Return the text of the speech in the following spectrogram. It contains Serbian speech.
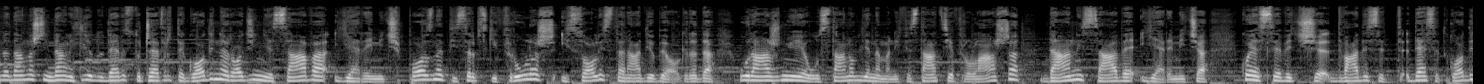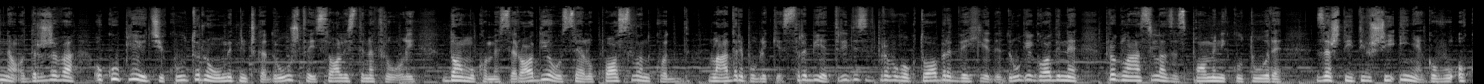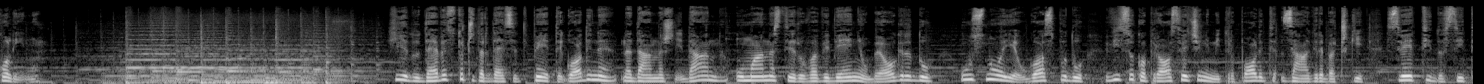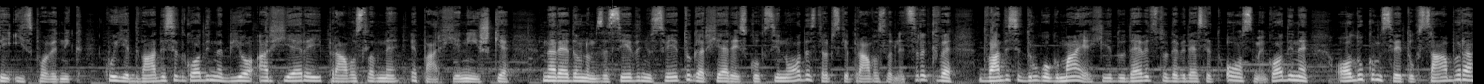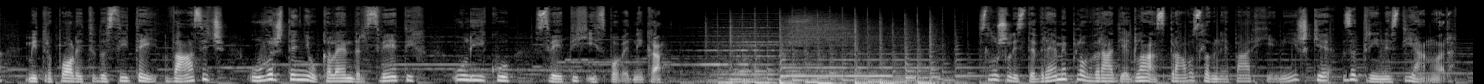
Na današnji dan 1904. godine rođen je Sava Jeremić, poznati srpski frulaš i solista Radio Beograda. U Ražnju je ustanovljena manifestacija frulaša Dani Save Jeremića, koja se već 20, 10 godina održava okupljajući kulturno-umetnička društva i soliste na fruli. Dom u kome se rodio u selu Poslan kod vlada Republike Srbije 31. oktobra 2002. godine proglasila za spomenik kulture, zaštitivši i njegovu okolinu. 1945. godine, na današnji dan, u manastiru Vavidenja u Beogradu, usnuo je u gospodu visoko preosvećeni mitropolit Zagrebački, sveti Dositej ispovednik, koji je 20 godina bio arhijerej pravoslavne eparhije Niške. Na redovnom zasedanju Svetog arhijerejskog sinoda Srpske pravoslavne crkve 22. maja 1998. godine odlukom Svetog sabora mitropolit Dositej Vasić uvršten je u kalendar svetih u liku svetih ispovednika. Slušali ste Vremeplov radija glas pravoslavne eparhije Niške za 13. januar.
